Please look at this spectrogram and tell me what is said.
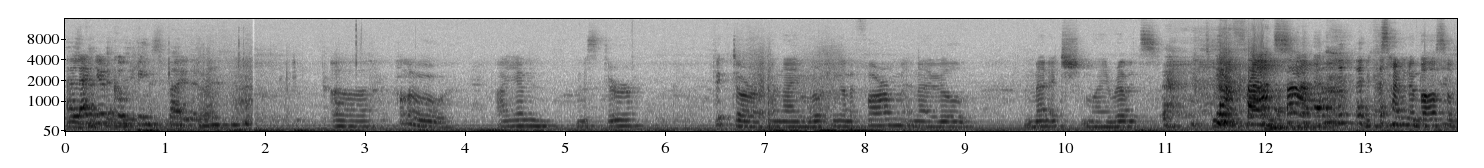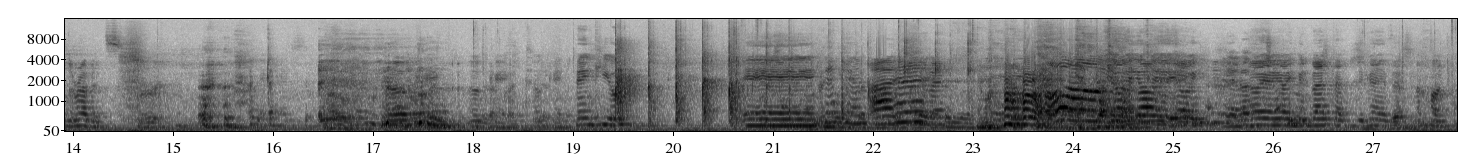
like your cooking, Spider-Man. Uh, hello, I am Mr. Victor and I'm working on a farm and I will manage my rabbits to be friends because I'm the boss of the rabbits. okay, okay, thank you. Uh-huh,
